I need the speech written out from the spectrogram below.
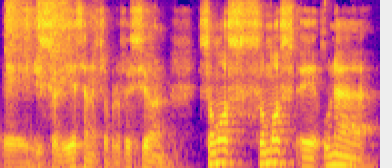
eh, y solidez a nuestra profesión. Somos, somos eh, una,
